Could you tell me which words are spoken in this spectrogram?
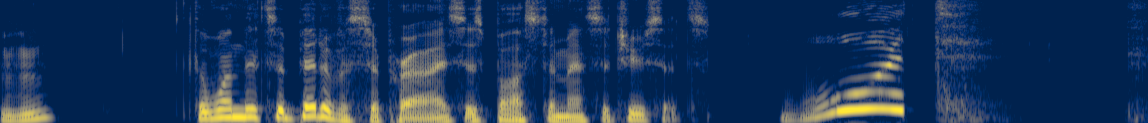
Mhm. The one that's a bit of a surprise is Boston, Massachusetts. What?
